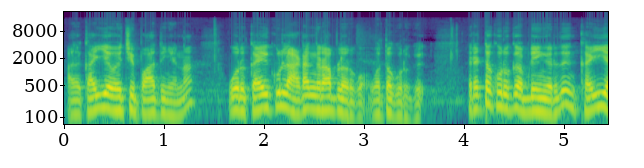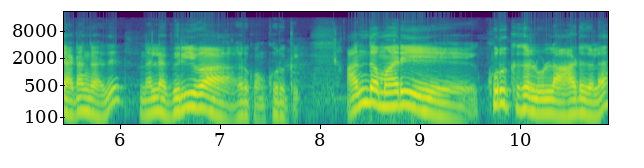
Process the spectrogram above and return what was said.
அது கையை வச்சு பார்த்தீங்கன்னா ஒரு கைக்குள்ளே அடங்குறாப்புல இருக்கும் ஒத்த குறுக்கு. ரெட்டை குறுக்கு அப்படிங்கிறது கை அடங்காது நல்ல விரிவாக இருக்கும் குறுக்கு. அந்த மாதிரி குறுக்குகள் உள்ள ஆடுகளை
